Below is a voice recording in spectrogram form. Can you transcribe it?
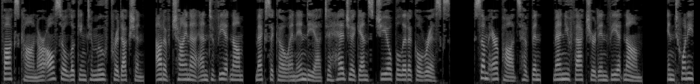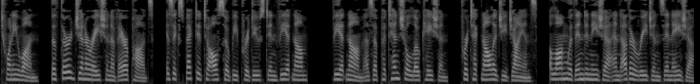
Foxconn are also looking to move production out of China and to Vietnam, Mexico and India to hedge against geopolitical risks. Some AirPods have been manufactured in Vietnam. In 2021, the third generation of AirPods is expected to also be produced in Vietnam. Vietnam is a potential location for technology giants, along with Indonesia and other regions in Asia.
